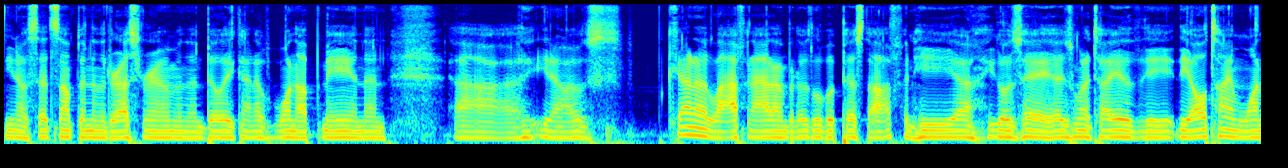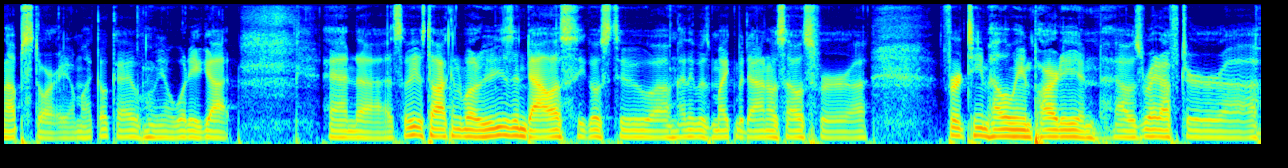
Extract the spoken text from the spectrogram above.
you know said something in the dressing room and then Billy kind of one upped me and then uh, you know I was kind of laughing at him, but I was a little bit pissed off. And he uh, he goes, "Hey, I just want to tell you the the all time one up story." I'm like, "Okay, well, you know, what do you got?" And uh, so he was talking about he's in Dallas. He goes to uh, I think it was Mike Modano's house for uh, for a team Halloween party, and I was right after. Uh,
